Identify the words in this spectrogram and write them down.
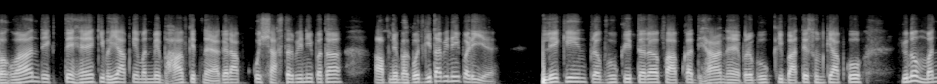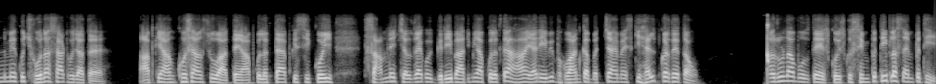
भगवान देखते हैं कि भैया आपके मन में भाव कितना है। अगर आपको कोई शास्त्र भी नहीं पता, आपने भगवत गीता भी नहीं पढ़ी है। लेकिन प्रभु की तरफ़ आपका ध्यान है। प्रभु की बातें सुन के आपको यू नो मन में कुछ होना स्टार्ट हो जाता है। आपकी आँखों से आँसू आते हैं। आपको लगता है आप किसी कोई सामने चल रहा है, कोई गरीब आदमी, आपको लगता है हाँ यार, ये भी भगवान का बच्चा है, मैं इसकी हेल्प कर देता हूँ। करुणा बोलते हैं इसको इसको सिंपति प्लस एम्पथी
